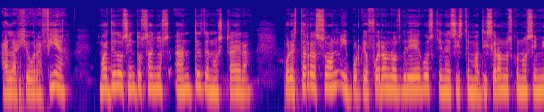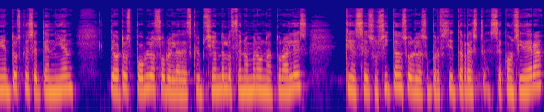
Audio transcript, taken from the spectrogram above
a la geografía, más de 200 años antes de nuestra era. Por esta razón y porque fueron los griegos quienes sistematizaron los conocimientos que se tenían de otros pueblos sobre la descripción de los fenómenos naturales que se suscitan sobre la superficie terrestre, se considera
